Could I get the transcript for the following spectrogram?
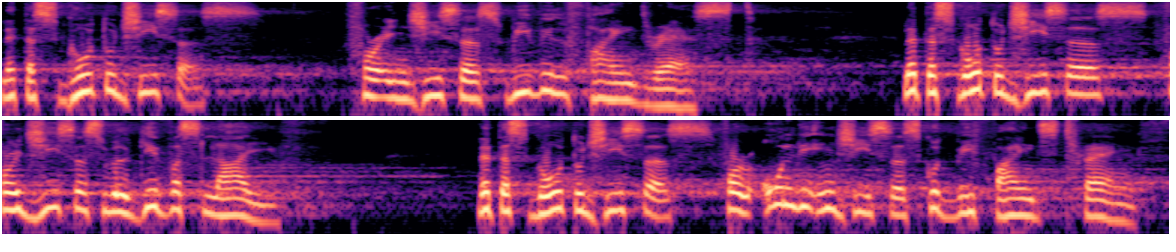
Let us go to Jesus, for in Jesus we will find rest. Let us go to Jesus, for Jesus will give us life. Let us go to Jesus, for only in Jesus could we find strength.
